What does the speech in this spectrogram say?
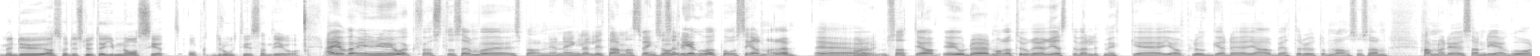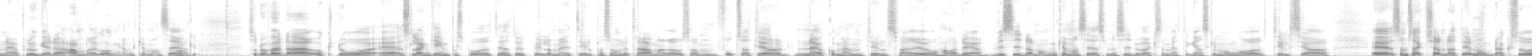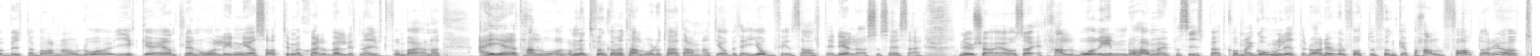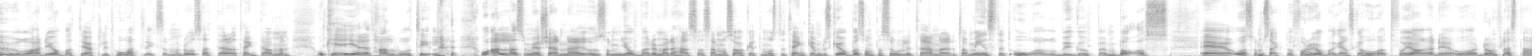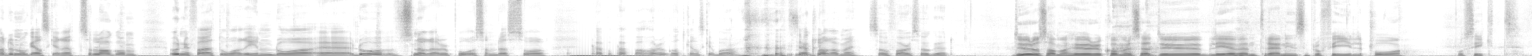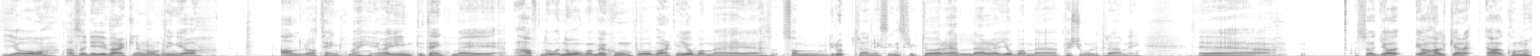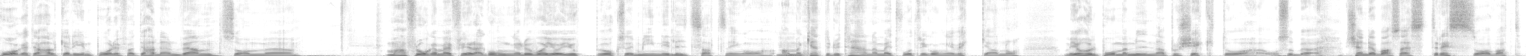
men du, alltså du slutade gymnasiet och drog till San Diego. Nej, jag var i New York först och sen var jag i Spanien, England, lite annan sväng. Så Okej. San Diego var ett par år senare. Eh, right. Så att ja, jag gjorde några turer, jag reste väldigt mycket, jag pluggade, jag arbetade utomlands och sen hamnade jag i San Diego när jag pluggade andra gången kan man säga. Okej. Så då var jag där och då eh, slank jag in på spåret i att utbilda mig till personlig tränare och sen fortsatte jag när jag kom hem till Sverige och har det vid sidan om kan man säga som en sidoverksamhet i ganska många år tills jag eh, som sagt kände att det är nog dags att byta bana och då gick jag egentligen all in. Jag sa till mig själv väldigt naivt från början att nej, ge det ett halvår. Om det inte funkar om ett halvår då tar jag ett annat jobb. Ett jobb finns alltid, det löser sig så här. Nu kör jag och så ett halvår in då har man ju precis börjat komma igång lite. Då hade jag väl fått att funka på halvfart. Då hade jag tur och hade jobbat jäkligt hårt liksom. Liksom. Och då satt jag där och tänkte, ja men okej, ge det ett halvår till. Och alla som jag känner och som jobbade med det här sa samma sak, att du måste tänka om du ska jobba som personlig tränare, det tar minst ett år att bygga upp en bas. Eh, och som sagt, då får du jobba ganska hårt för att göra det. Och de flesta hade nog ganska rätt, så lagom ungefär ett år in, då, eh, då snurrade det på. Och sen dess så, peppa peppa, har det gått ganska bra. så jag klarar mig. So far so good. Du då Samma, hur kommer det sig att du blev en träningsprofil på, på sikt? Ja, alltså det är ju verkligen någonting jag aldrig har tänkt mig. Jag har inte tänkt mig, haft no någon version på att varken jobba med som gruppträningsinstruktör eller jobba med personlig träning. Eh, så att jag, jag halkar, jag kommer ihåg att jag halkade in på det för att jag hade en vän som eh, han frågade mig flera gånger, då var jag ju uppe också i min elitsatsning och ja men kan inte du träna mig två, tre gånger i veckan och men jag höll på med mina projekt och, och så kände jag bara så här stress av att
